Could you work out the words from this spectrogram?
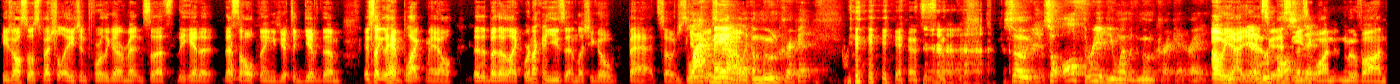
He's also a special agent for the government, and so that's he had a that's the whole thing is you have to give them. It's like they have blackmail, but they're like, we're not going to use it unless you go bad. So just give it to black us male, now." like a moon cricket. yes. So, so all three of you went with moon cricket, right? Oh yeah, yeah. It's, it's an easy did? one. Move on.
